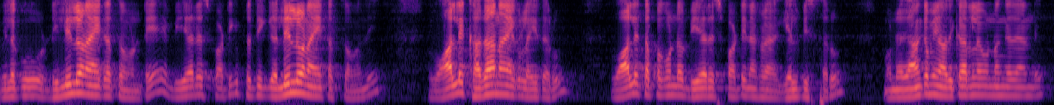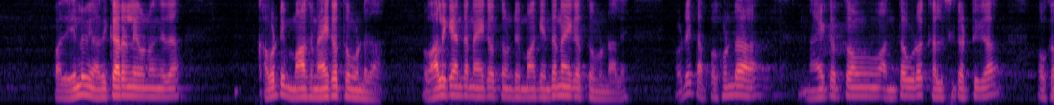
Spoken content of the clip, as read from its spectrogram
వీళ్ళకు ఢిల్లీలో నాయకత్వం ఉంటే బీఆర్ఎస్ పార్టీకి ప్రతి గల్లీలో నాయకత్వం ఉంది. వాళ్ళే కథానాయకులు అవుతారు. వాళ్ళే తప్పకుండా బీఆర్ఎస్ పార్టీని అక్కడ గెలిపిస్తారు. మొన్న దాకా మేము అధికారంలో ఉన్నాం కదా అండి. పదేళ్ళు మేము అధికారంలో ఉన్నాం కదా. కాబట్టి మాకు నాయకత్వం ఉండదా? వాళ్ళకి ఎంత నాయకత్వం ఉంటే మాకు ఎంత నాయకత్వం ఉండాలి. కాబట్టి తప్పకుండా నాయకత్వం అంతా కూడా కలిసికట్టుగా ఒక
